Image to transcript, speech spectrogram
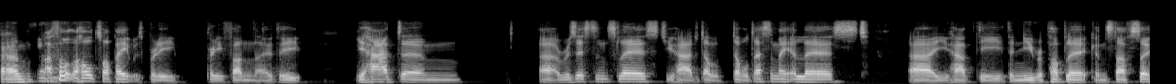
Um, I thought the whole top eight was pretty pretty fun though. The you had um, a resistance list, you had a double double decimator list, uh, you had the the New Republic and stuff. So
